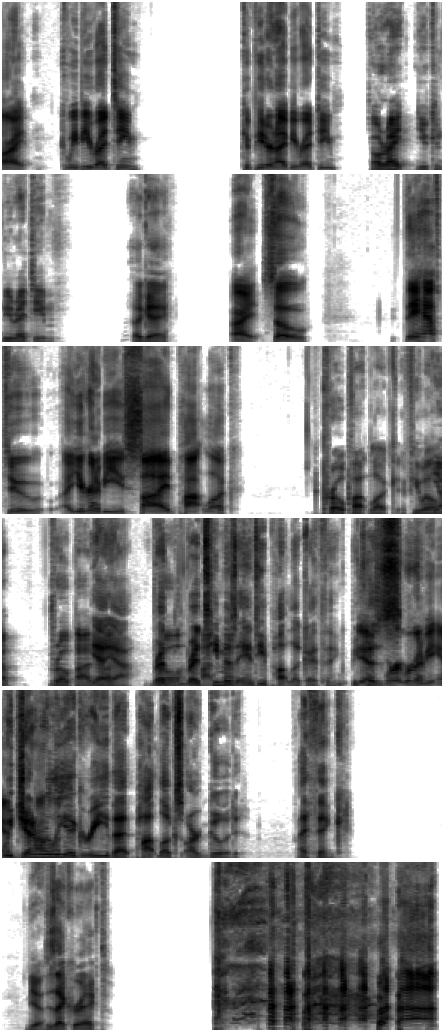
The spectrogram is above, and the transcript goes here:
All right. Can we be red team? Can Peter and I be red team? All right. You can be red team. Okay. All right. So they have to. Uh, you're going to be side potluck. Pro potluck, if you will. Yep. Pro pot. yeah, yeah. Red pro red team is anti potluck, I think, because yes, we're, we're going to be. we generally anti-potluck. agree that potlucks are good. I think. Yes. Is that correct?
